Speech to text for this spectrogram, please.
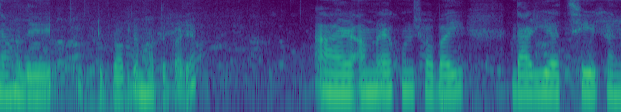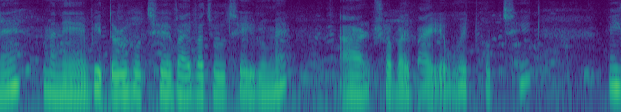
না হলে একটু প্রবলেম হতে পারে। আর আমরা এখন সবাই দাঁড়িয়ে আছি এখানে মানে ভেতরে হচ্ছে ভাইবা চলছে এই রুমে আর সবাই বাইরে ওয়েট করছি। এই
